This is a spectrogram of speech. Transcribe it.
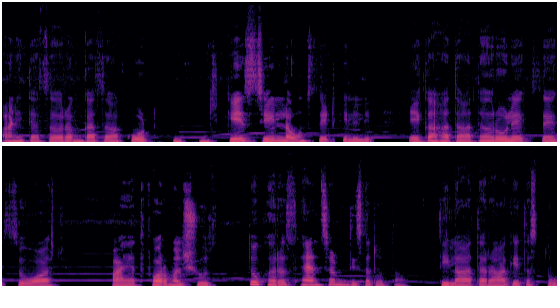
आणि त्याचं रंगाचा कोट केस जेल लावून सेट केलेले. एका हातात रोलेक्स एक्स वॉच पायात फॉर्मल शूज. तो खरंच हँडसम दिसत होता. तिला आता राग येत असतो.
